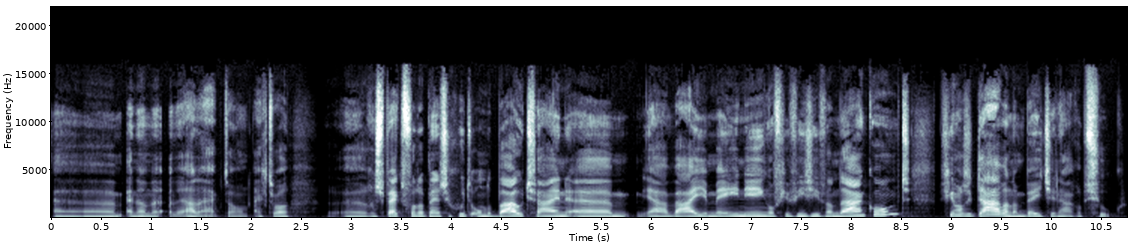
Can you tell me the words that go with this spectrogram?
Ehm, en dan, ja, daar heb ik dan echt wel respect voor dat mensen goed onderbouwd zijn. Um, ja, waar je mening of je visie vandaan komt. Misschien was ik daar wel een beetje naar op zoek.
